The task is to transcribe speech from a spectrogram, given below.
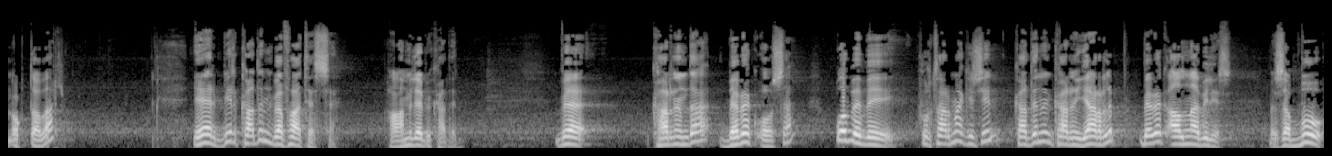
nokta var. Eğer bir kadın vefat etse, hamile bir kadın ve karnında bebek olsa o bebeği kurtarmak için kadının karnı yarılıp bebek alınabilir. Mesela bu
